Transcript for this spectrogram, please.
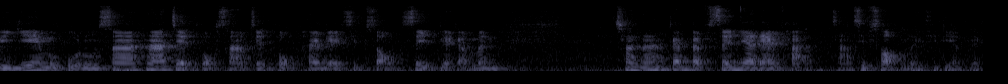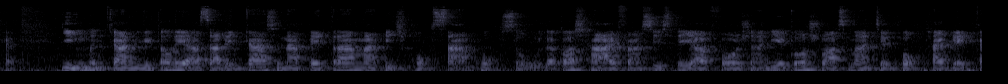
บิเย่มูกูรูซา5 7 6 3 7 6ไทเบร12 10นะครับมันชนะกันแบบเส้นยาแดงขาด32 เลยทีเดียวนะครับ หญิงเหมือนกัน วิกตอเรีย อซาเลนกา ชนะเปตรา มาติช 6 3 6 0 แล้วก็ชาย ฟรานซิสเตียโฟชนะเดียโก ชวาสมาน7 6 ไทเบร9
